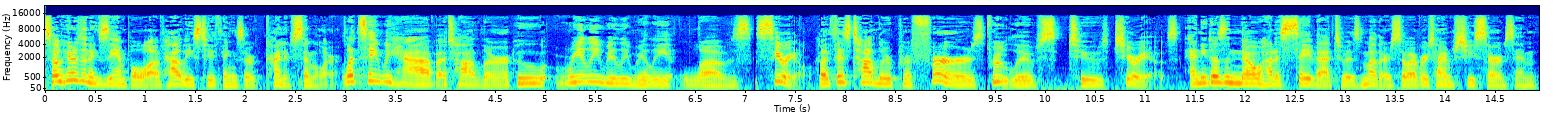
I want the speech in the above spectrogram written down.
So here's an example of how these two things are kind of similar. Let's say we have a toddler who really, really, really loves cereal, but this toddler prefers Froot Loops to Cheerios. And he doesn't know how to say that to his mother, so every time she serves him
